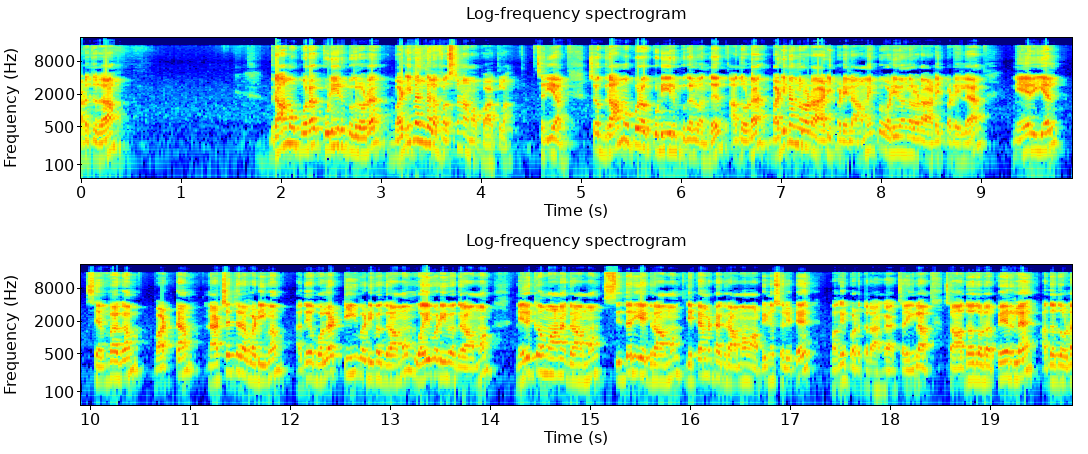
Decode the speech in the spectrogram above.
அடுத்ததா? கிராமப்புற குடியிருப்புகளோட வடிவங்களை ஃபர்ஸ்ட் நம்ம பார்க்கலாம். சரியா? சோ கிராமப்புற குடியிருப்புகள் வந்து அதோட வடிவங்களோட அடிப்படையில அமைப்பு வடிவங்களோட அடிப்படையில நேரியல் செவ்வகம் வட்டம் நட்சத்திர வடிவம் அதே போல டி வடிவ கிராமம் ஒய் வடிவ கிராமம் நெருக்கமான கிராமம் சிதறிய கிராமம் திட்டமிட்ட கிராமம் அப்படின்னு சொல்லிட்டு வகைப்படுத்துறாங்க. சரிங்களா? சோ அதோட பேர்ல அதோட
